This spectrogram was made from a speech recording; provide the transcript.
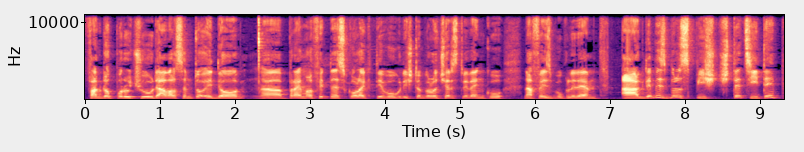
fakt doporučuji, dával jsem to i do uh, Primal Fitness kolektivu, když to bylo čerstvě venku na Facebook lidem. A kdybys byl spíš čtecí typ,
